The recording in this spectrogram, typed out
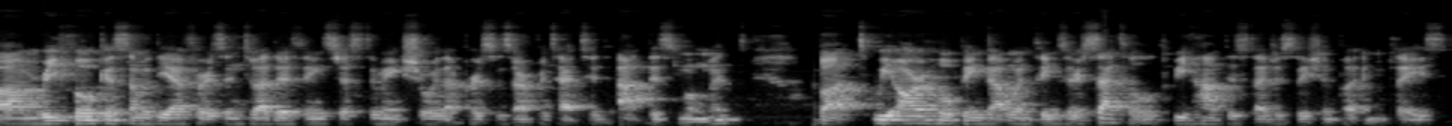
um, refocus some of the efforts into other things just to make sure that persons are protected at this moment. But we are hoping that when things are settled, we have this legislation put in place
